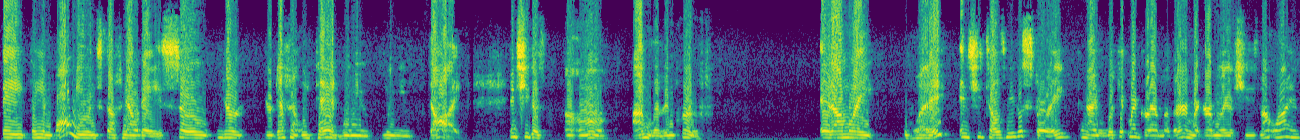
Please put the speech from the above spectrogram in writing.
they they embalm you and stuff nowadays, so you're you're definitely dead when you when you die. And she goes, Uh uh I'm living proof. And I'm like, What? And she tells me the story and I look at my grandmother and my grandmother goes, She's not lying.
